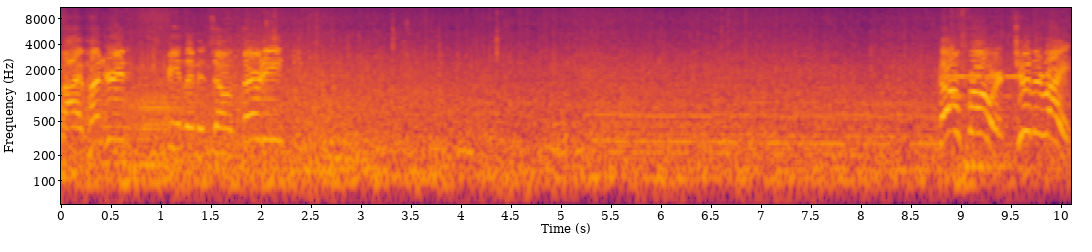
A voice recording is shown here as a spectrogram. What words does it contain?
500, speed limit zone 30. Go forward, to the right.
